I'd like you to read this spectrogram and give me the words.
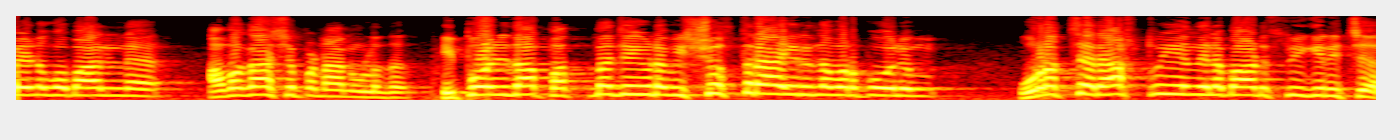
വേണുഗോപാലിന് അവകാശപ്പെടാനുള്ളത്? ഇപ്പോഴിതാ പത്മജയുടെ വിശ്വസ്തരായിരുന്നവർ പോലും ഉറച്ച രാഷ്ട്രീയ നിലപാട് സ്വീകരിച്ച്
